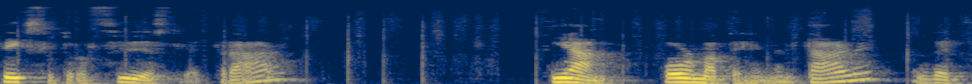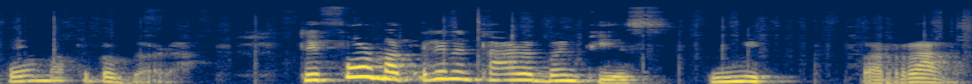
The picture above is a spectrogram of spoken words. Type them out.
tekstit rrëfyes letrar janë format elementare dhe format e përbëra. Te format elementare bëjnë pjesë një përrallë,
